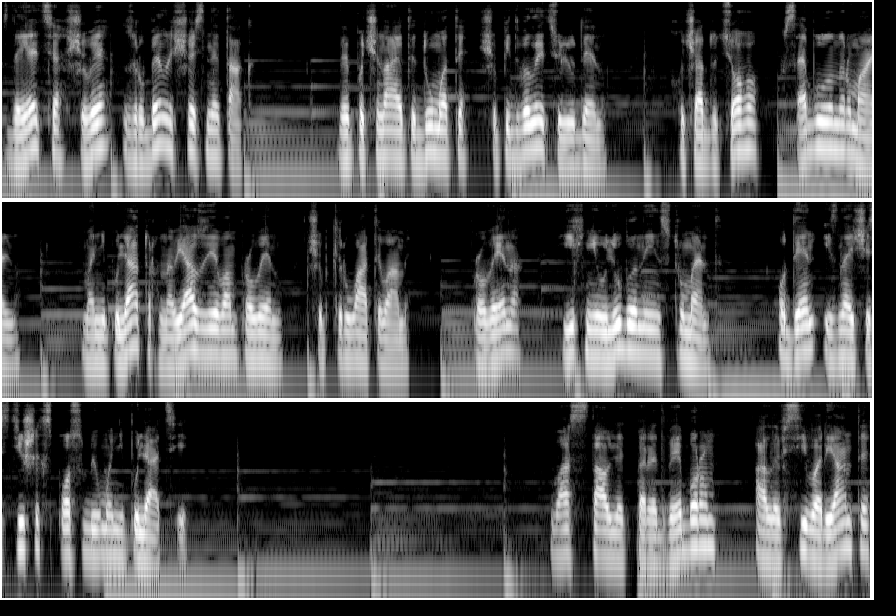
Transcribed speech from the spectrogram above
Здається, що ви зробили щось не так. Ви починаєте думати, що підвели цю людину, хоча до цього все було нормально. Маніпулятор нав'язує вам провину, щоб керувати вами. Провина їхній улюблений інструмент, один із найчастіших способів маніпуляції. Вас ставлять перед вибором, але всі варіанти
